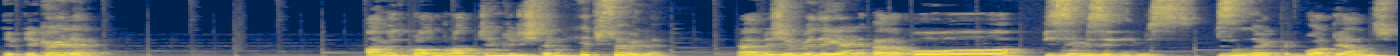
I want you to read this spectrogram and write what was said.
Hep öyle. Ahmet Kural, Murat Cemcir işlerin hepsi öyle. Yani Recep İvedik'e gelene kadar o bizim izlediğimiz, bizim demek bu arada yanlış,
